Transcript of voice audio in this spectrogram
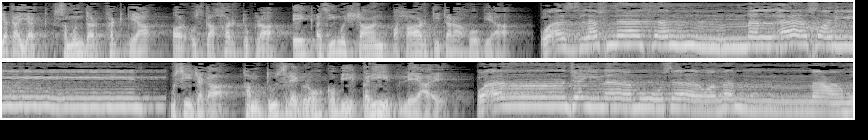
یکا یک سمندر پھٹ گیا اور اس کا ہر ٹکڑا ایک عظیم الشان پہاڑ کی طرح ہو گیا۔ وَأَزْلَفْنَا ثَمَّ الْآخَرِينَ. اسی جگہ ہم دوسرے گروہ کو بھی قریب لے آئے۔ وَأَنجَيْنَا مُوسَىٰ وَمَن مَّعَهُ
